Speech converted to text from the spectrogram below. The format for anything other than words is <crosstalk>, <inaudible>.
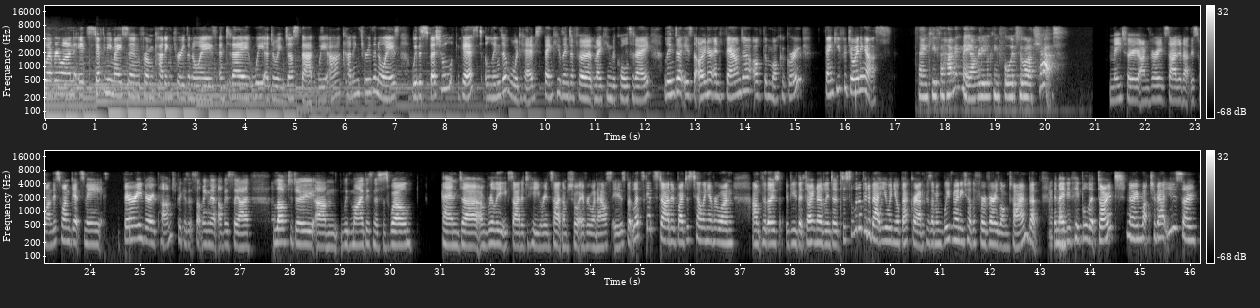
Hello, everyone. It's Stephanie Mason from Cutting Through the Noise, and today we are doing just that. We are cutting through the noise with a special guest, Linda Woodhead. Thank you, Linda, for making the call today. Linda is the owner and founder of the Mocha Group. Thank you for joining us. Thank you for having me. I'm really looking forward to our chat. Me too. I'm very excited about this one. This one gets me very, very pumped because it's something that obviously I love to do um, with my business as well. And uh, I'm really excited to hear your insight, and I'm sure everyone else is. But let's get started by just telling everyone, um, for those of you that don't know Linda, just a little bit about you and your background. Because I mean, we've known each other for a very long time, but there may be people that don't know much about you. So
